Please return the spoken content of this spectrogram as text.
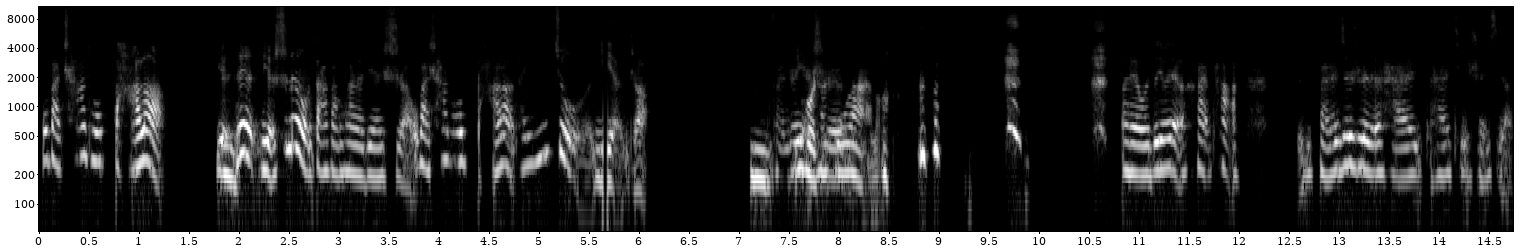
我把插头拔了，也那也是那种大方块的电视，我把插头拔了，它依旧演着。嗯，反正也是出来了。哎呀，我都有点害怕。反正就是还还挺神奇的。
